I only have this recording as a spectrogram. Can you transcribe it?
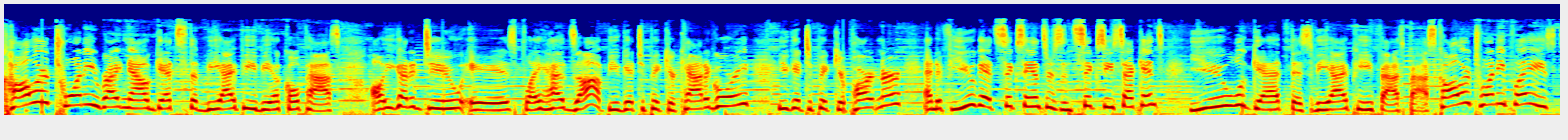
Caller 20 right now gets the VIP vehicle pass. All you got to do is play heads up. You get to pick your category, you get to pick your partner, and if you get six answers in 60 seconds, you will get this VIP fast pass. Caller 20 plays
